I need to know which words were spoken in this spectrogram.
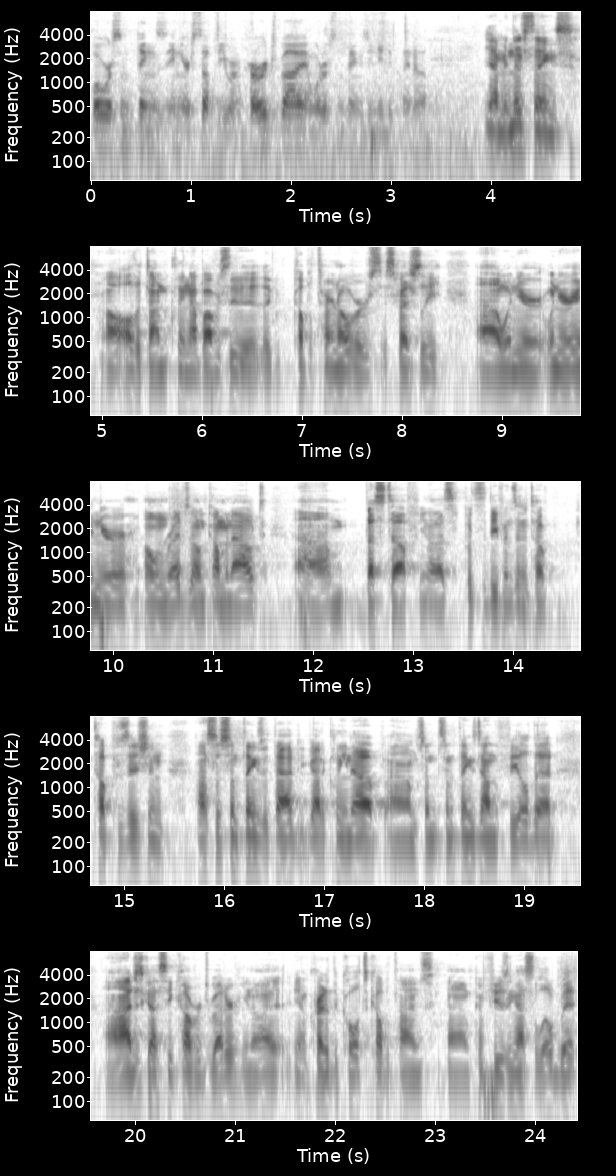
what were some things in yourself that you were encouraged by, and what are some things you need to clean up? Yeah, I mean, there's things all, all the time to clean up. Obviously, the, the couple turnovers, especially uh, when you're when you're in your own red zone coming out, um, that's tough. You know, that puts the defense in a tough tough position. Uh, so some things with that you got to clean up. Um, some some things down the field that uh, I just got to see coverage better. You know, I you know credit the Colts a couple times, um, confusing us a little bit,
